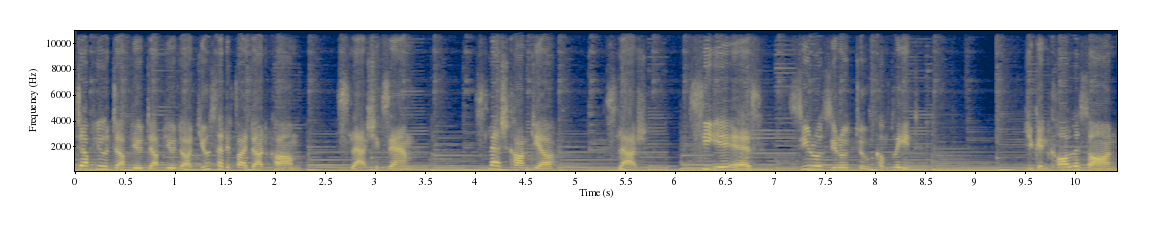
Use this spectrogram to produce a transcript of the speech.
www.ucertified.com slash exam slash CompTIA slash CAS002 complete. You can call us on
